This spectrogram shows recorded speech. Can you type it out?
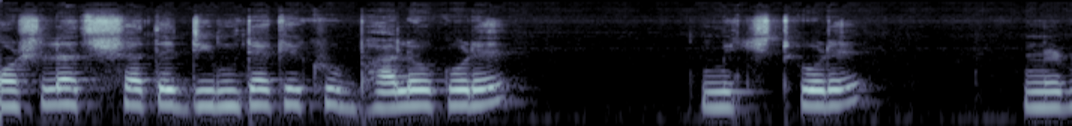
মশলার সাথে ডিমটাকে খুব ভালো করে মিক্সড করে নেব।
